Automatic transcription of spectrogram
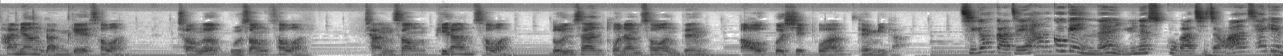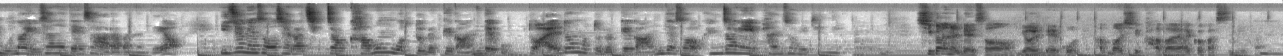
함양 남계서원, 정읍 우성서원, 장성 피람서원, 논산 도남서원 등 9곳이 포함됩니다. 지금까지 한국에 있는 유네스코가 지정한 세계문화유산에 대해서 알아봤는데요. 이 중에서 제가 직접 가본 곳도 몇 개가 안 되고 또 알던 곳도 몇 개가 안 돼서 굉장히 반성이 되네요. 시간을 내서 14곳 한 번씩 가봐야 할 것 같습니다. 음.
